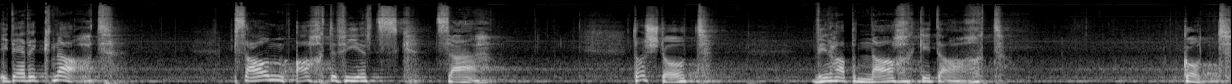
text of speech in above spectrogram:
in dieser Gnade. Psalm 48, 10. Da steht, wir haben nachgedacht. Gott,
